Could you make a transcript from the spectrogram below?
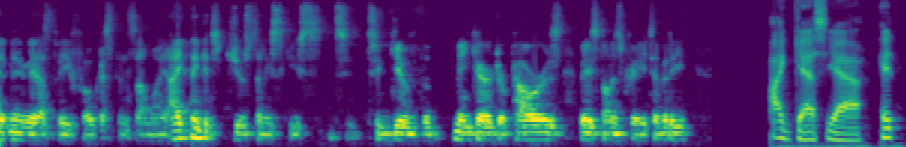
It maybe it has to be focused in some way. I think it's just an excuse to, to give the main character powers based on his creativity. I guess yeah. It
